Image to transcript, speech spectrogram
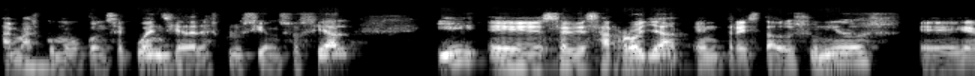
además como consecuencia de la exclusión social, y eh, se desarrolla entre Estados Unidos eh,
